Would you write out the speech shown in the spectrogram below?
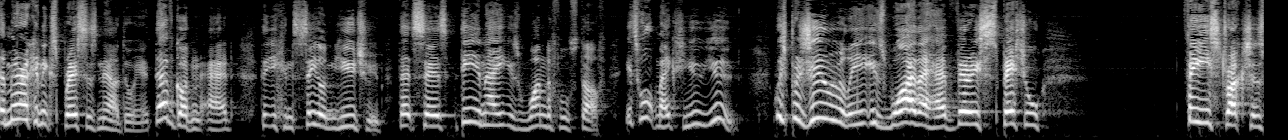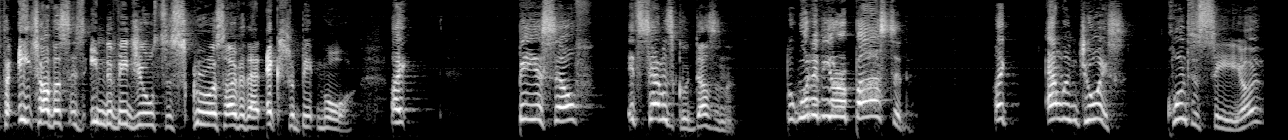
American Express is now doing it. They've got an ad that you can see on YouTube that says DNA is wonderful stuff. It's what makes you you, which presumably is why they have very special fee structures for each of us as individuals to screw us over that extra bit more. Like, be yourself. It sounds good, doesn't it? But what if you're a bastard? Like Alan Joyce, Qantas CEO.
